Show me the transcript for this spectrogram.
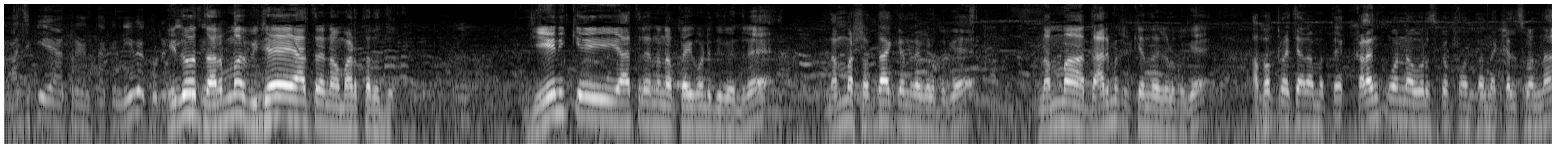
ರಾಜಕೀಯ ಯಾತ್ರೆ ಅಂತ ನೀವೇ ಕೂಡ ಇದು ಧರ್ಮ ವಿಜಯ ಯಾತ್ರೆ ನಾವು ಮಾಡ್ತಾ ಇರೋದು. ಏನಕ್ಕೆ ಈ ಯಾತ್ರೆಯನ್ನು ನಾವು ಕೈಗೊಂಡಿದ್ದೀವಿ ಅಂದರೆ ನಮ್ಮ ಶ್ರದ್ಧಾ ಕೇಂದ್ರಗಳ ಬಗ್ಗೆ ನಮ್ಮ ಧಾರ್ಮಿಕ ಕೇಂದ್ರಗಳ ಬಗ್ಗೆ ಅಪಪ್ರಚಾರ ಮತ್ತು ಕಳಂಕವನ್ನು ಒರೆಸ್ಬೇಕು ಅಂತ ಕೆಲಸವನ್ನು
